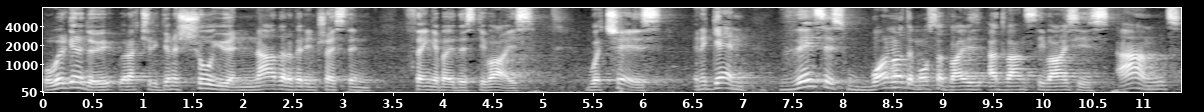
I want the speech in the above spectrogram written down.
what we're going to do, we're actually going to show you another very interesting thing about this device, which is, and again, this is one of the most advanced devices, and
